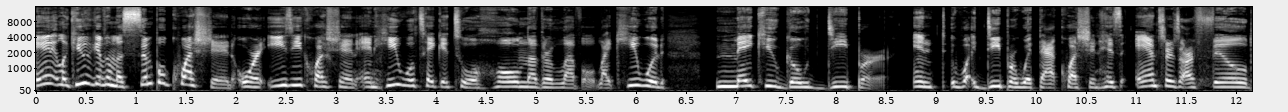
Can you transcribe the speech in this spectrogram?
and like you give him a simple question or an easy question and he will take it to a whole nother level like he would make you go deeper in deeper with that question. His answers are filled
